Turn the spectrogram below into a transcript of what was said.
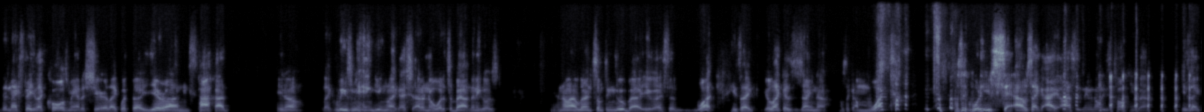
The next day he like calls me out of sheer, like with the year on Pachad, you know, like leaves me hanging, like I, sh- I don't know what it's about. then he goes, you know, I learned something new about you. I said, what? He's like, you're like a Zaina. I was like, I'm what? I was like, what are you saying? I was like, I honestly didn't even know what he's talking about. He's like,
